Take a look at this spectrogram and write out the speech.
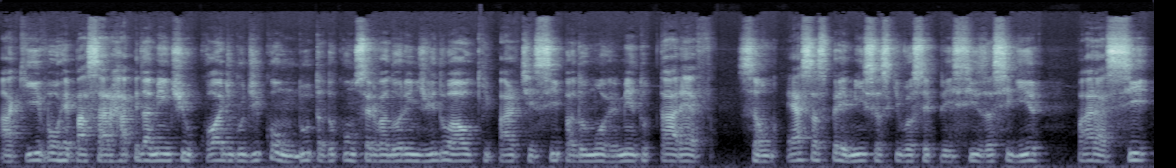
Aqui vou repassar rapidamente o código de conduta do conservador individual que participa do movimento Tarefa. São essas premissas que você precisa seguir para se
